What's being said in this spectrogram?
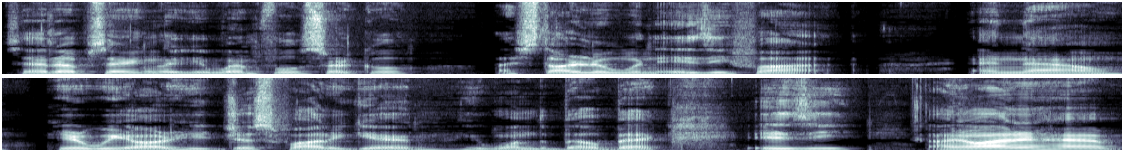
set up saying like it went full circle. I started when Izzy fought, and now here we are. He just fought again. He won the belt back. Izzy, I know I didn't have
